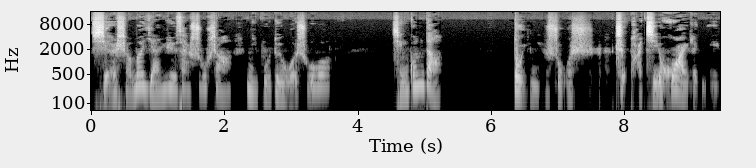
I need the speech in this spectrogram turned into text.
写什么言语在书上？你不对我说。秦公道：“对你说时，只怕急坏了你。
